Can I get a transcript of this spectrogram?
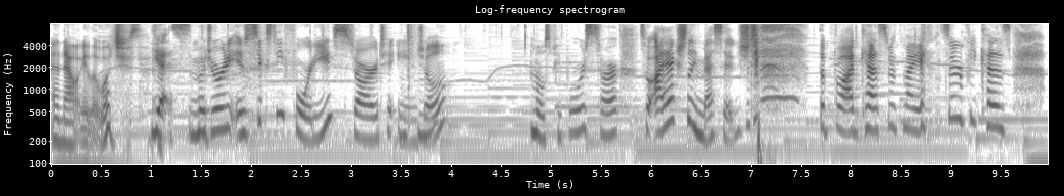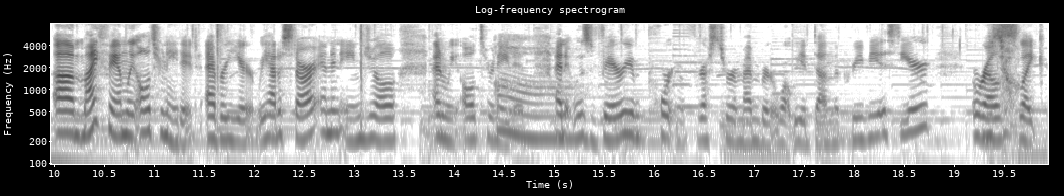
And now, Ayla, what did you say? Yes, the majority is 60 40 star to Mm-hmm. angel. Most people were star. So I actually messaged the podcast with my answer because um, my family alternated every year. We had a star and an angel, and we alternated. And it was very important for us to remember what we had done the previous year, or else, like,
